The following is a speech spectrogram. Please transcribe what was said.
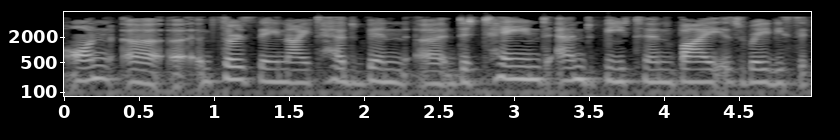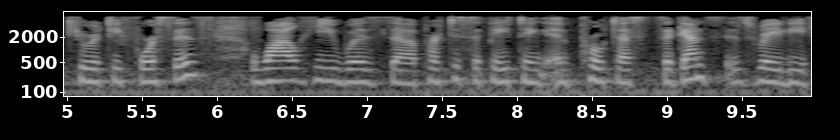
on uh, uh, Thursday night had been uh, detained and beaten by Israeli security forces while he was uh, participating in protests against Israeli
